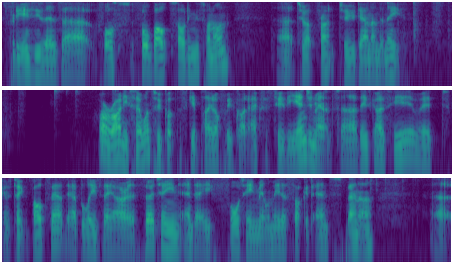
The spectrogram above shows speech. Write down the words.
It's pretty easy. There's uh, four, four bolts holding this one on, uh, two up front, two down underneath. Alrighty, so once we've got the skid plate off, we've got access to the engine mounts. Uh, these guys here, we're just going to take the bolts out. I believe they are a 13 and a 14 millimeter socket and spanner. Uh,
